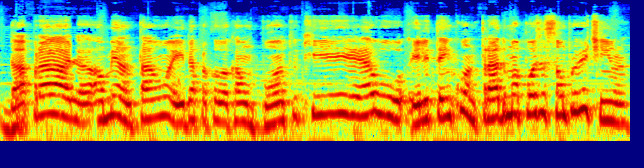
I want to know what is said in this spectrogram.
Dá pra aumentar um aí, dá pra colocar um ponto que é o. Ele tem encontrado uma posição pro Vitinho, né?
